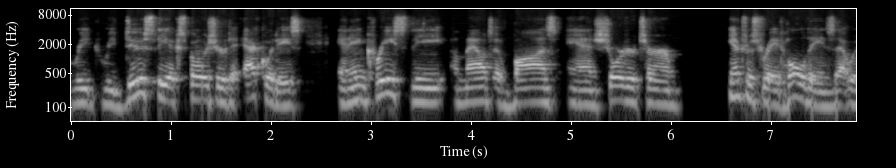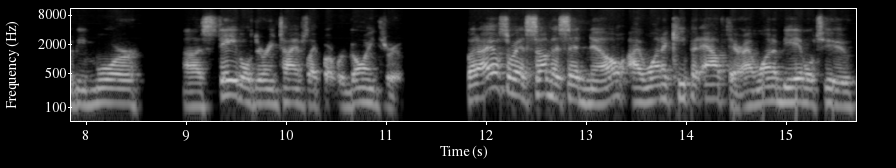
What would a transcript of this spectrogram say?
re- reduced the exposure to equities and increased the amount of bonds and shorter-term interest rate holdings that would be more uh, stable during times like what we're going through. But I also had some that said, no, I want to keep it out there. I want to be able to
